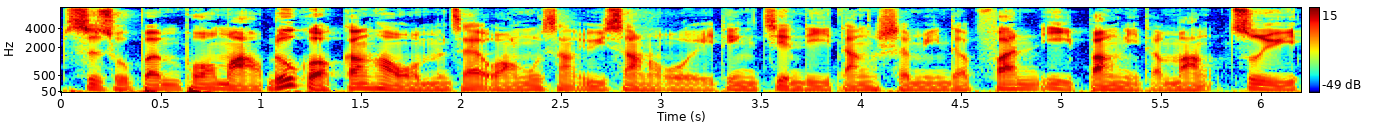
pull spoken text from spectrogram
四处奔波嘛。如果刚好我们在网络上遇上了，我一定尽力当神明的翻译，帮你的忙。至于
